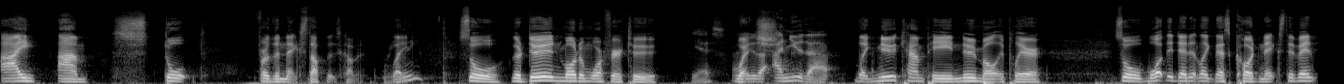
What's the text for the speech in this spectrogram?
I am stoked for the next stuff that's coming. Really? Like, so they're doing Modern Warfare 2, yes. I knew which- that. I knew that. like new campaign, new multiplayer. So what they did at like this COD Next event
